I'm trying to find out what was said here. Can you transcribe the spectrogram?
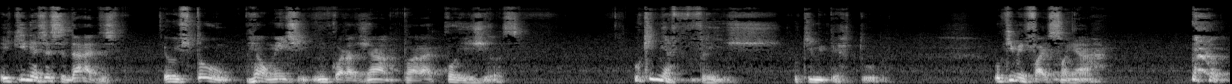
E que necessidades eu estou realmente encorajado para corrigi-las? O que me aflige? O que me perturba? O que me faz sonhar?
